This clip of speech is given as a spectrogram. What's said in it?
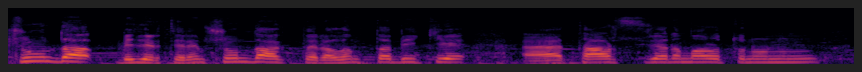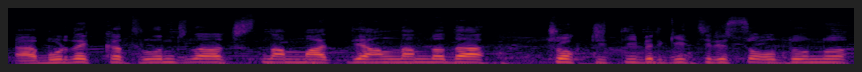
Şunu da belirtelim, şunu da aktaralım. Tabii ki e, Tarsus Yarım Maratonu'nun e, buradaki katılımcılar açısından maddi anlamda da çok ciddi bir getirisi olduğunu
